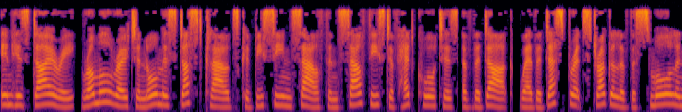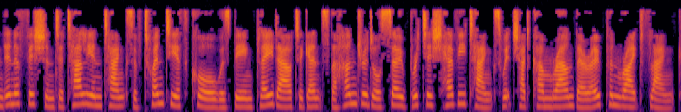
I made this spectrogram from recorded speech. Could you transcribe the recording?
In his diary, Rommel wrote enormous dust clouds could be seen south and southeast of headquarters of the DAK, where the desperate struggle of the small and inefficient Italian tanks of 20th Corps was being played out against the hundred or so British heavy tanks which had come round their open right flank.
